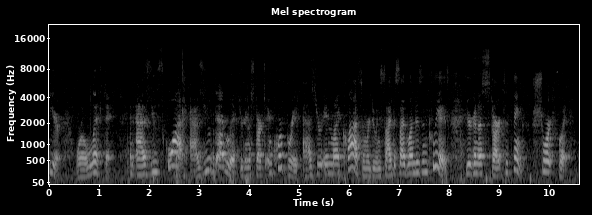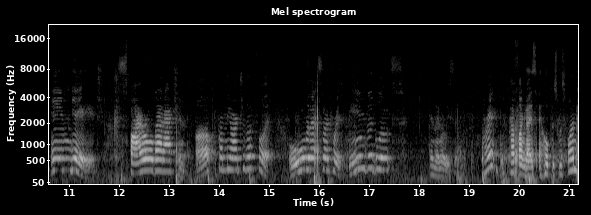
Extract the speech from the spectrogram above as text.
here, we're lifting. And as you squat, as you deadlift, you're gonna start to incorporate, as you're in my class and we're doing side to side lunges and plies, you're gonna start to think short foot, engage, spiral that action up from the arch of the foot, over that sartorius, into the glutes, and then release it. All right, have fun, guys. I hope this was fun.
